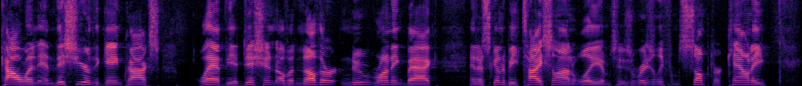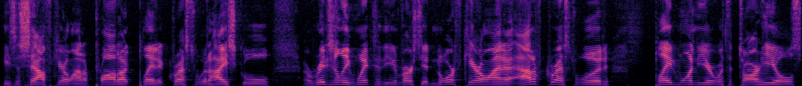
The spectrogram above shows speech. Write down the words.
Collyn, and this year the Gamecocks will have the addition of another new running back, and it's going to be Tyson Williams, who's originally from Sumter County. He's a South Carolina product, played at Crestwood High School, originally went to the University of North Carolina out of Crestwood played one year with the Tar Heels,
